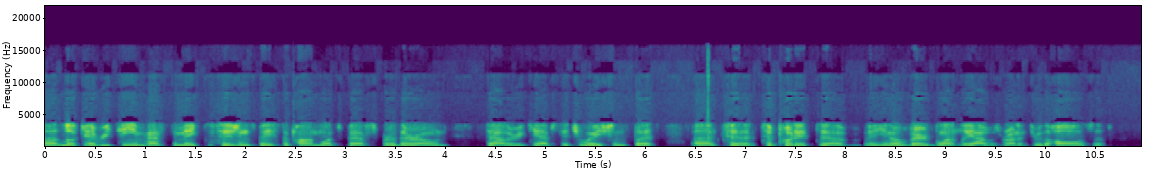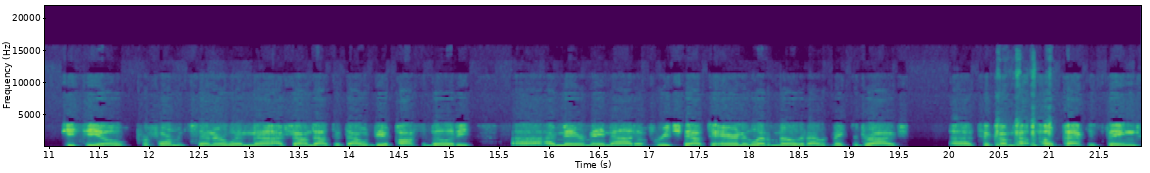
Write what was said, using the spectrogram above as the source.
uh, look, every team has to make decisions based upon what's best for their own salary cap situations. But uh, to to put it, uh, you know, very bluntly, I was running through the halls of TCO Performance Center when uh, I found out that that would be a possibility. Uh, I may or may not have reached out to Aaron and let him know that I would make the drive uh, to come help, help pack his things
